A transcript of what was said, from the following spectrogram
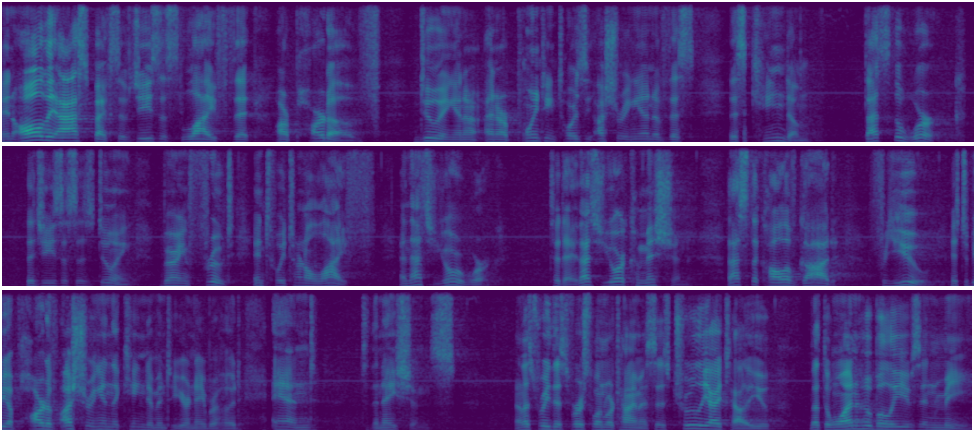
And all the aspects of Jesus' life that are part of doing and are, and are pointing towards the ushering in of this, this kingdom, that's the work that Jesus is doing, bearing fruit into eternal life. And that's your work today. That's your commission. That's the call of God for you is to be a part of ushering in the kingdom into your neighborhood and to the nations. Now let's read this verse one more time. It says, Truly I tell you that the one who believes in me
